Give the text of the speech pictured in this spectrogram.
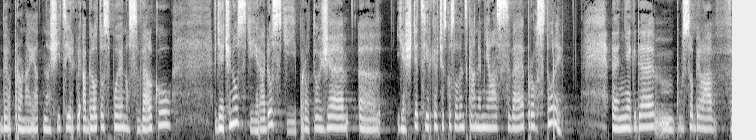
byl pronajat naší církvi a bylo to spojeno s velkou vděčností, radostí, protože eh, ještě církev Československá neměla své prostory. Eh, někde mm, působila v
